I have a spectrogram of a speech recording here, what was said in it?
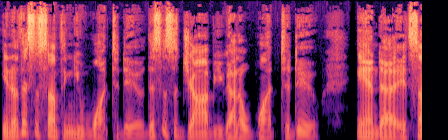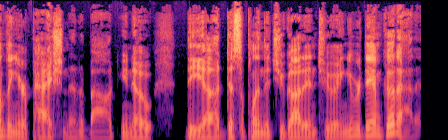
You know, this is something you want to do. This is a job you got to want to do. And uh, it's something you're passionate about. You know, the uh, discipline that you got into, and you were damn good at it.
